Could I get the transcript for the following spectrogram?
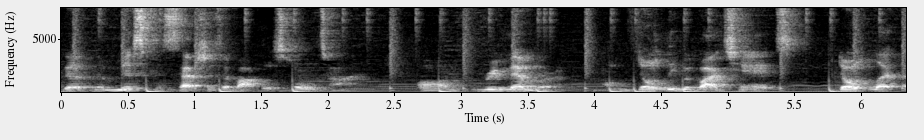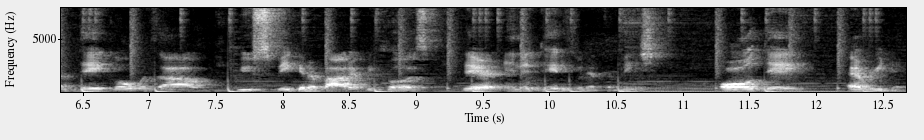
the, the misconceptions about this whole time. Um, remember, don't leave it by chance. Don't let a day go without you speaking about it because they're inundated with information all day, every day.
